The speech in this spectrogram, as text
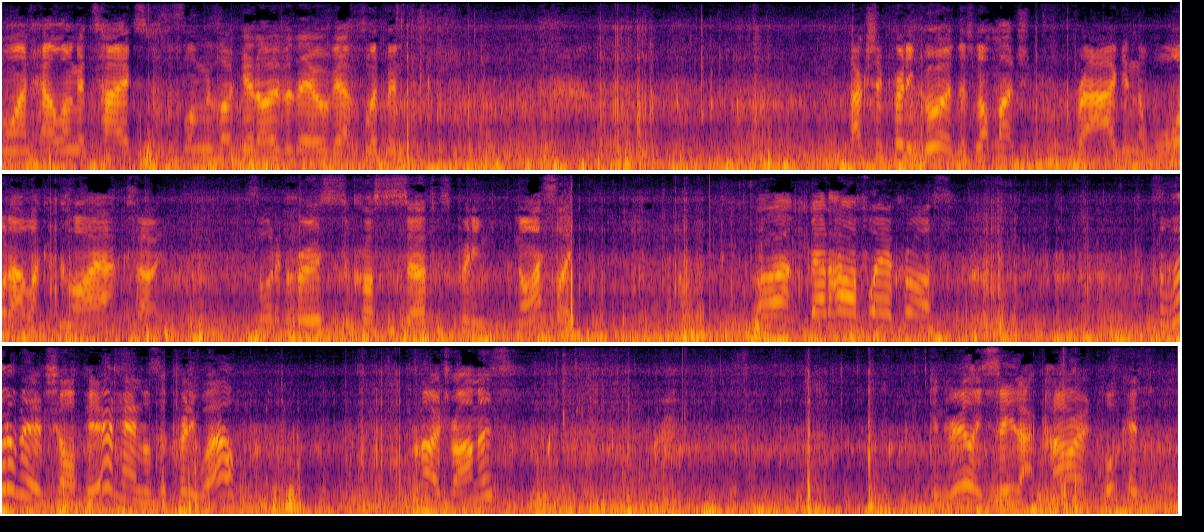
Mind how long it takes, just as long as I get over there without flipping. Actually pretty good. There's not much drag in the water like a kayak, so it sort of cruises across the surface pretty nicely. Alright, about halfway across. It's a little bit of chop here, it handles it pretty well. No dramas. You can really see that current hooking.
